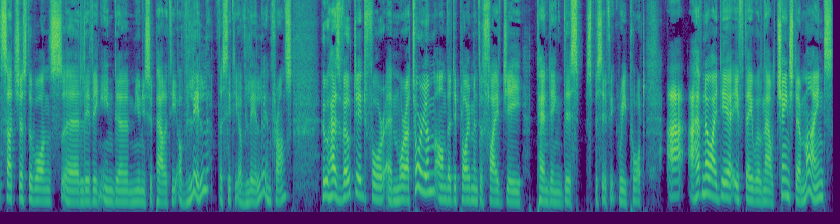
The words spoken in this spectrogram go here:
such as the ones uh, living in the municipality of Lille, the city of Lille in France, who has voted for a moratorium on the deployment of 5G pending this specific report. I, I have no idea if they will now change their minds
